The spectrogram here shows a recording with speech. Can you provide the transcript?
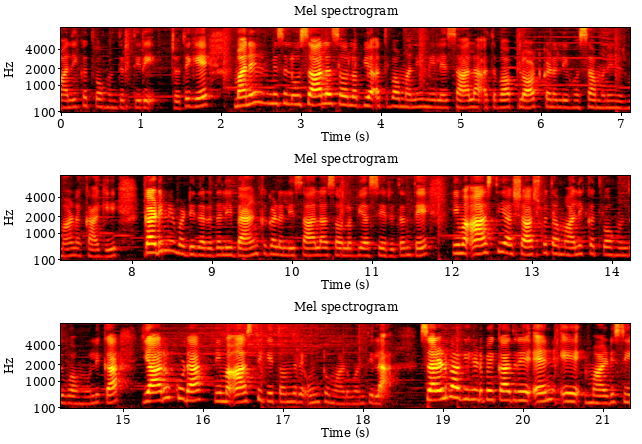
ಮಾಲೀಕತ್ವ ಹೊಂದಿರ್ತೀರಿ. ಜೊತೆಗೆ ಮನೆ ನಿರ್ಮಿಸಲು ಸಾಲ ಸೌಲಭ್ಯ ಅಥವಾ ಮನೆ ಮೇಲೆ ಸಾಲ ಅಥವಾ ಪ್ಲಾಟ್ಗಳಲ್ಲಿ ಹೊಸ ಮನೆ ನಿರ್ಮಾಣಕ್ಕಾಗಿ ಕಡಿಮೆ ಬಡ್ಡಿ ದರದಲ್ಲಿ ಬ್ಯಾಂಕ್ಗಳಲ್ಲಿ ಸಾಲ ಸೌಲಭ್ಯ ಸೇರಿದಂತೆ ನಿಮ್ಮ ಆಸ್ತಿಯ ಶಾಶ್ವತ ಮಾಲೀಕತ್ವ ಹೊಂದುವ ಮೂಲಕ ಯಾರೂ ಕೂಡ ನಿಮ್ಮ ಆಸ್ತಿಗೆ ತೊಂದರೆ ಉಂಟು ಮಾಡುವಂತಿಲ್ಲ. ಸರಳವಾಗಿ ಹೇಳಬೇಕಾದ್ರೆ ಎನ್ ಎ ಮಾಡಿಸಿ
